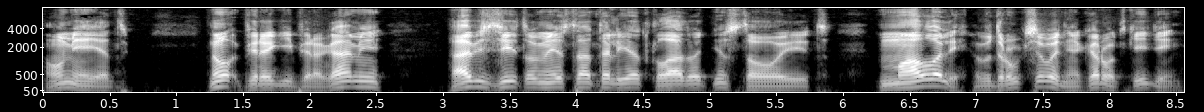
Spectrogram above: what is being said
Умеет. Ну, пироги пирогами, а визит вместо ателье откладывать не стоит. Мало ли, вдруг сегодня короткий день.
